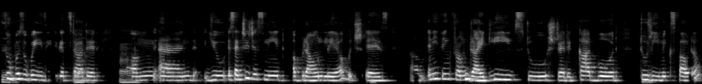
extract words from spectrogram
Yeah. super, super easy to get started. Uh, Um, and you essentially just need a brown layer, which is um, anything from dried leaves to shredded cardboard to Mm. remix powder.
